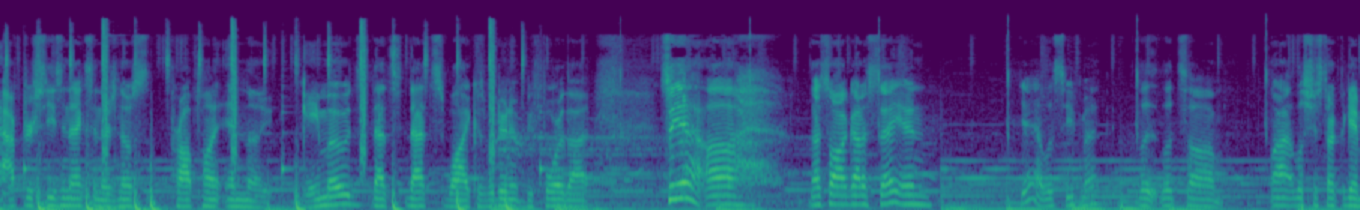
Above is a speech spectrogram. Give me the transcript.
after Season X and there's no Prop Hunt in the game modes, that's that's why, because we're doing it before that. So yeah, uh, that's all I gotta say, and yeah, let's see if Matt. Let, let's um. Alright, let's just start the game.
